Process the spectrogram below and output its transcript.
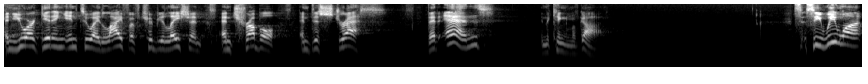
And you are getting into a life of tribulation and trouble and distress that ends in the kingdom of God. See, we want,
